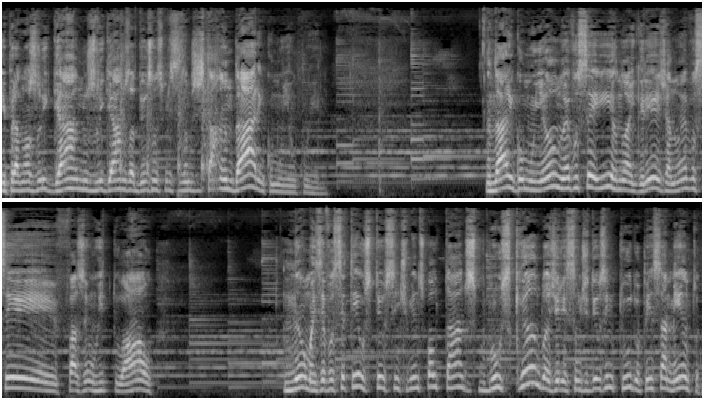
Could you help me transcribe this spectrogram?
E para nós ligar, nos ligarmos a Deus, nós precisamos estar andar em comunhão com Ele. Andar em comunhão não é você ir na igreja, não é você fazer um ritual. Não, mas é você ter os teus sentimentos pautados, buscando a direção de Deus em tudo, o pensamento.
